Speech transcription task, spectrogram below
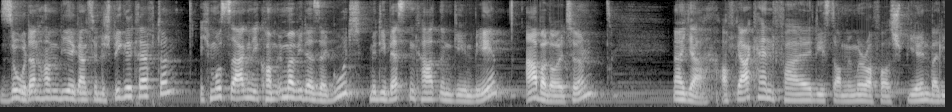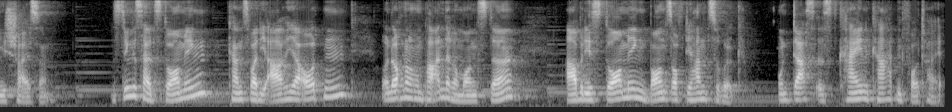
So, dann haben wir ganz viele Spiegelkräfte. Ich muss sagen, die kommen immer wieder sehr gut mit die besten Karten im GMB. Aber Leute, naja, auf gar keinen Fall die Storming Mirror Force spielen, weil die ist scheiße. Das Ding ist halt, Storming kann zwar die Aria outen und auch noch ein paar andere Monster, aber die Storming bounce auf die Hand zurück. Und das ist kein Kartenvorteil.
